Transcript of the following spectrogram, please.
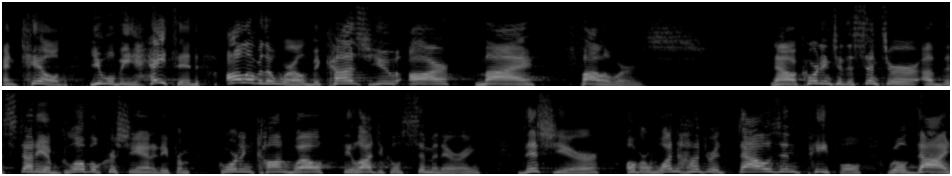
and killed. You will be hated all over the world because you are my followers. Now, according to the Center of the Study of Global Christianity from Gordon Conwell Theological Seminary, this year, over 100,000 people will die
